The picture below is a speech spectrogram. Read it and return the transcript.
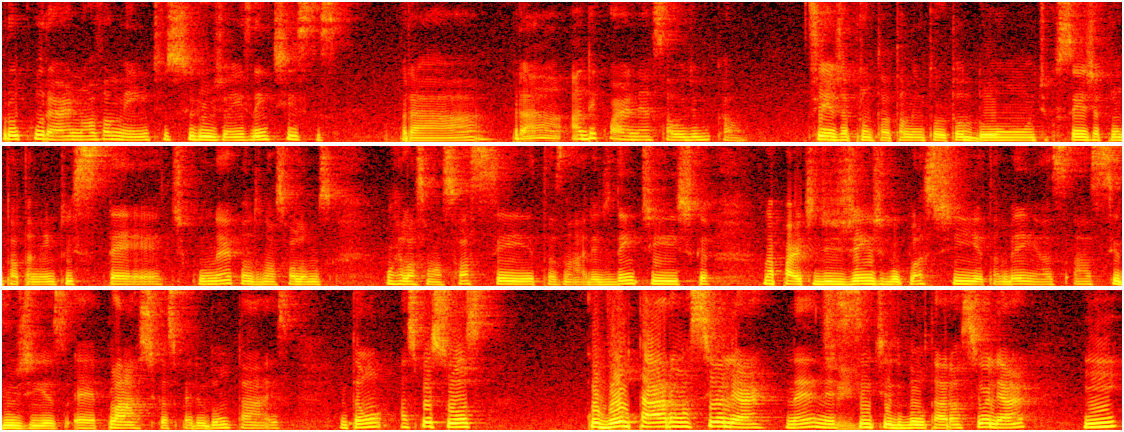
procurar novamente os cirurgiões dentistas para adequar né, a saúde bucal. Seja para um tratamento ortodôntico, seja para um tratamento estético, né? Quando nós falamos com relação às facetas na área de dentística, na parte de gengivoplastia também, as, as cirurgias é, plásticas periodontais. Então, as pessoas voltaram a se olhar, né? Nesse Sim. sentido, voltaram a se olhar e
